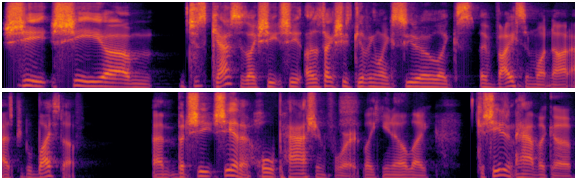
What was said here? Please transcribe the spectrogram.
she she um just guesses like she she it's like she's giving like pseudo like advice and whatnot as people buy stuff. Um, but she she had a whole passion for it, like you know, like because she didn't have like a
